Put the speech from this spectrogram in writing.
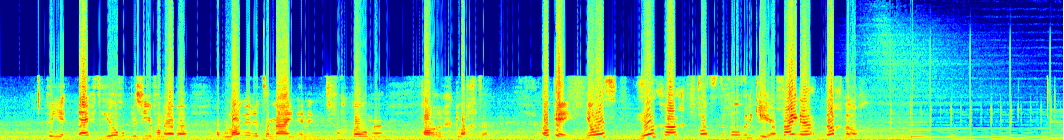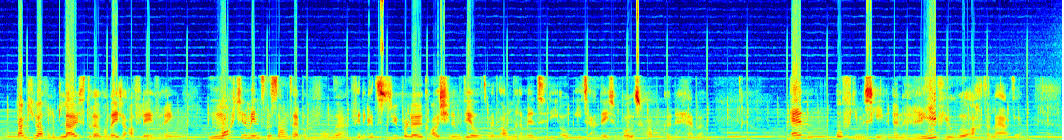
Je echt heel veel plezier van hebben op langere termijn en in het voorkomen van rugklachten. Oké, jongens, heel graag tot de volgende keer. Fijne dag nog! Dankjewel voor het luisteren van deze aflevering. Mocht je hem interessant hebben gevonden, vind ik het super leuk als je hem deelt met andere mensen die ook iets aan deze boodschap kunnen hebben. En of je misschien een review wil achterlaten.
